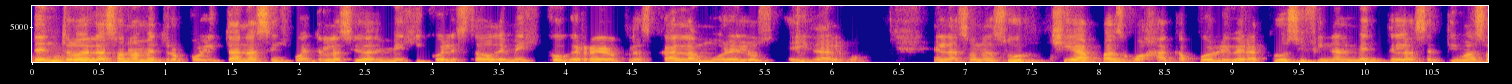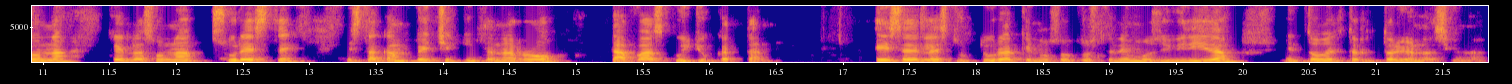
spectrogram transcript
Dentro de la zona metropolitana se encuentra la Ciudad de México, el Estado de México, Guerrero, Tlaxcala, Morelos e Hidalgo. En la zona sur, Chiapas, Oaxaca, Puebla y Veracruz. Y finalmente la séptima zona, que es la zona sureste, está Campeche, Quintana Roo, Tabasco y Yucatán. Esa es la estructura que nosotros tenemos dividida en todo el territorio nacional.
